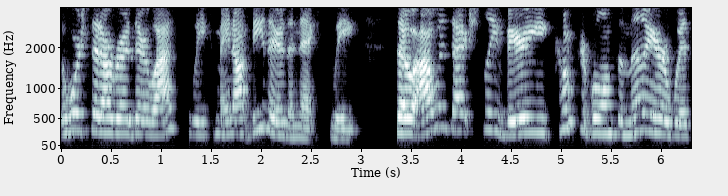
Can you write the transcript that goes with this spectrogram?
the horse that I rode there last week may not be there the next week. So I was actually very comfortable and familiar with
